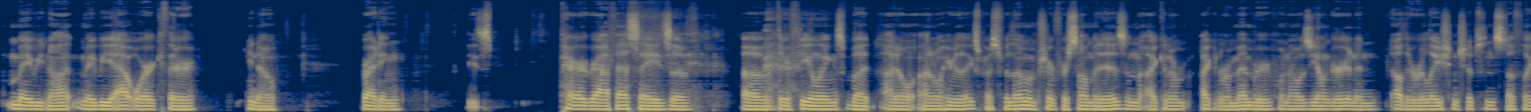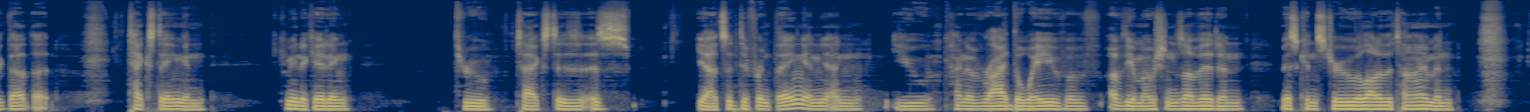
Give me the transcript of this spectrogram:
maybe not. Maybe at work they're, you know, writing these paragraph essays of of their feelings, but I don't I don't hear that expressed for them. I'm sure for some it is, and I can I can remember when I was younger and in other relationships and stuff like that that texting and communicating through text is is yeah it's a different thing and and you kind of ride the wave of of the emotions of it and misconstrue a lot of the time and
